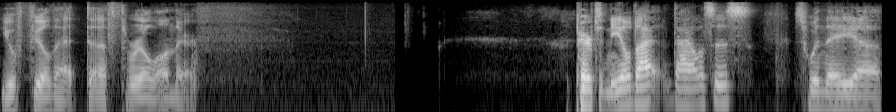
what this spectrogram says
you'll feel that uh, thrill on there. Peritoneal di dialysis is when they uh,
